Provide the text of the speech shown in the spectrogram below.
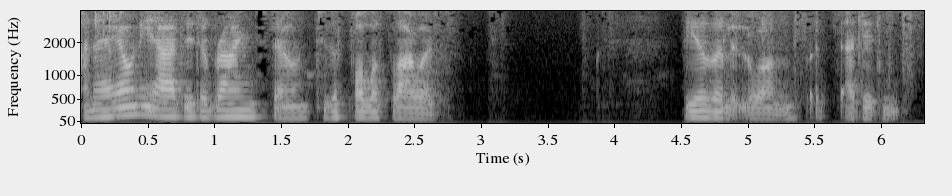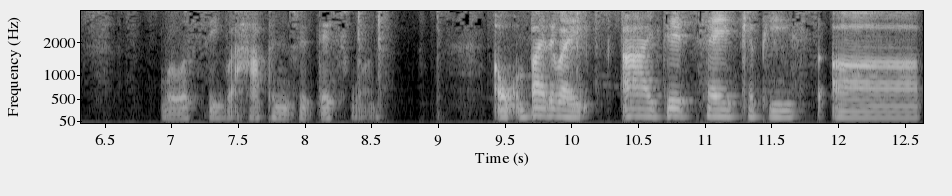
and I only added a rhinestone to the fuller flowers. The other little ones I, I didn't. We'll see what happens with this one. Oh, and by the way, I did take a piece of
